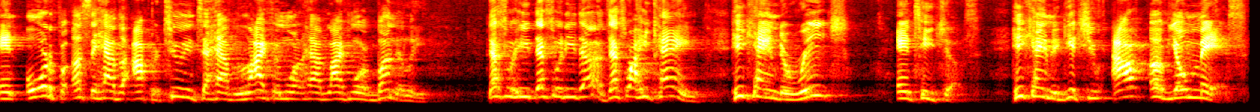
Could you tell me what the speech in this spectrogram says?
in order for us to have the opportunity to have life and more have life more abundantly. That's what he that's what he does. That's why he came. He came to reach and teach us. He came to get you out of your mess.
